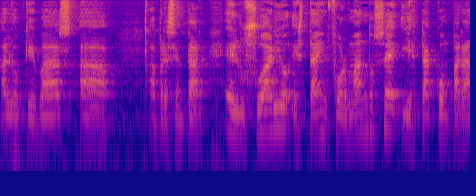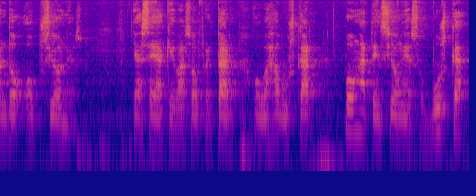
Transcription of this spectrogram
a lo que vas a, a presentar. El usuario está informándose y está comparando opciones. Ya sea que vas a ofertar o vas a buscar, pon atención a eso. Busca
